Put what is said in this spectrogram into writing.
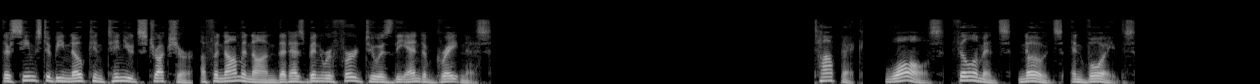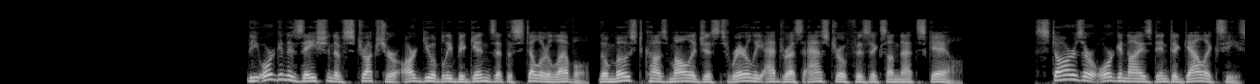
there seems to be no continued structure, a phenomenon that has been referred to as the end of greatness. Topic: Walls, filaments, nodes, and voids. The organization of structure arguably begins at the stellar level, though most cosmologists rarely address astrophysics on that scale. Stars are organized into galaxies,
